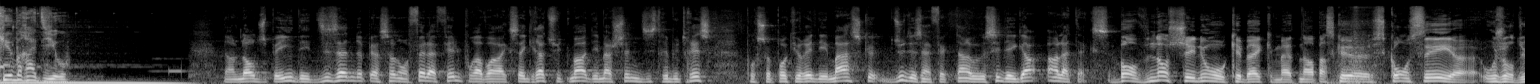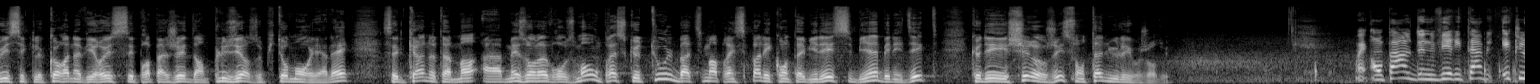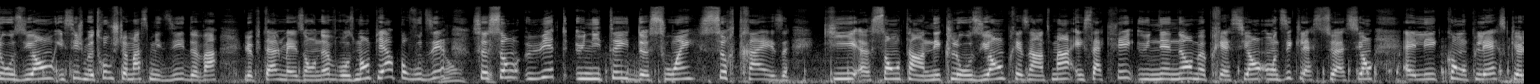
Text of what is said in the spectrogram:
Cube Radio. Dans le nord du pays, des dizaines de personnes ont fait la file pour avoir accès gratuitement à des machines distributrices pour se procurer des masques, du désinfectant et aussi des gants en latex. Bon, venons chez nous au Québec maintenant, parce que ce qu'on sait euh, aujourd'hui, c'est que le coronavirus s'est propagé dans plusieurs hôpitaux montréalais. C'est le cas notamment à Maisonneuve-Rosemont, où presque tout le bâtiment principal est contaminé, si bien, Bénédicte, que des chirurgies sont annulées aujourd'hui. Oui, on parle d'une véritable éclosion. Ici, je me trouve justement ce midi devant l'hôpital Maisonneuve-Rosemont. Pierre, pour vous dire, ce sont huit unités de soins sur 13 qui euh, sont en éclosion présentement et ça crée une énorme pression. On dit que la situation, elle est complexe, que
